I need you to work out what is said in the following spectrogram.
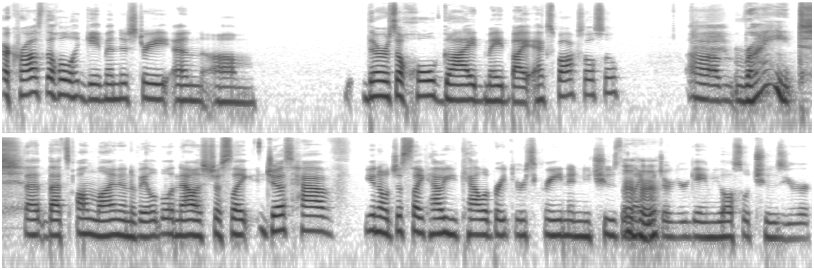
across the whole game industry and um there's a whole guide made by Xbox also. Um Right. that that's online and available and now it's just like just have you know, just like how you calibrate your screen and you choose the Mhm. language of your game, you also choose your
